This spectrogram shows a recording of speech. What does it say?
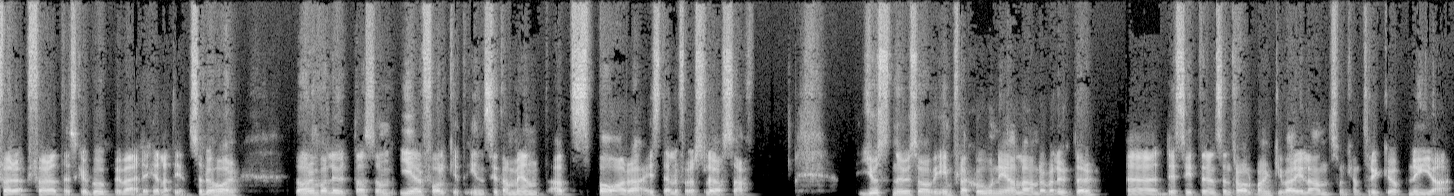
för, för att det ska gå upp i värde hela tiden. Så du har du har en valuta som ger folk ett incitament att spara istället för att slösa. Just nu så har vi inflation i alla andra valutor. Eh, det sitter en centralbank i varje land som kan trycka upp nya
